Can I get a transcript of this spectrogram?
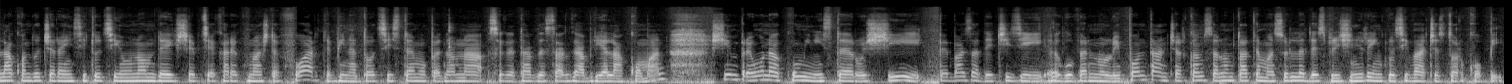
la conducerea instituției un om de excepție care cunoaște foarte bine tot sistemul pe doamna secretar de stat Gabriela Coman și împreună cu ministerul și pe baza deciziei uh, guvernului Ponta încercăm să luăm toate măsurile de sprijinire inclusiv a acestor copii.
